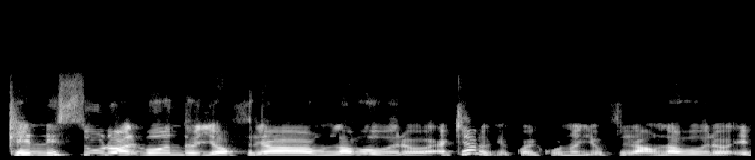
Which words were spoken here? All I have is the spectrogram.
che nessuno al mondo gli offrirà un lavoro. È chiaro che qualcuno gli offrirà un lavoro e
